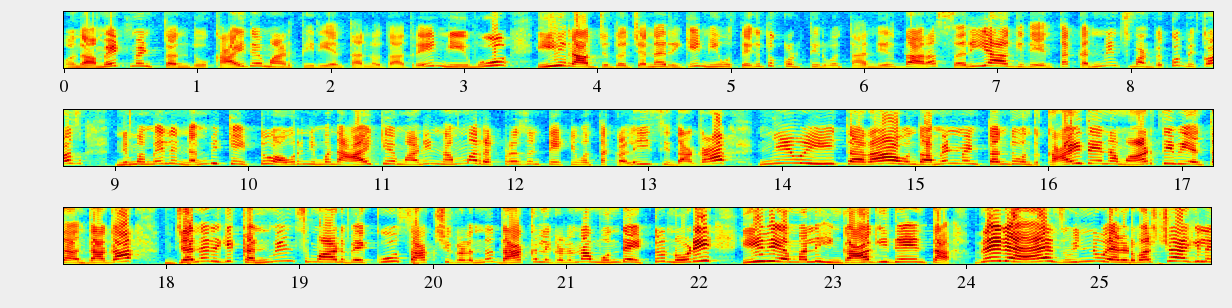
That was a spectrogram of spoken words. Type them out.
ಒಂದು ಅಮೆಂಡ್ಮೆಂಟ್ ತಂದು ಕಾಯ್ದೆ ಮಾಡ್ತೀರಿ ಅಂತ ಅನ್ನೋದಾದರೆ ನೀವು ಈ ರಾಜ್ಯದ ಜನರಿಗೆ ನೀವು ತೆಗೆದುಕೊಳ್ತಿರುವಂತಹ ನಿರ್ಧಾರ ಸರಿಯಾಗಿದೆ ಅಂತ ಕನ್ವಿನ್ಸ್ ಮಾಡಬೇಕು ಬಿಕಾಸ್ ನಿಮ್ಮ ಮೇಲೆ ನಂಬಿಕೆ ಇಟ್ಟು ಅವರು ನಿಮ್ಮನ್ನು ಆಯ್ಕೆ ಮಾಡಿ ನಮ್ಮ ರೆಪ್ರೆಸೆಂಟೇಟಿವ್ ಅಂತ ಕಳುಹಿಸಿದಾಗ ನೀವು ಈ ಥರ ಒಂದು ಅಮೆಂಡ್ಮೆಂಟ್ ತಂದು ಒಂದು ಕಾಯ್ದೆಯನ್ನು ಮಾಡ್ತೀವಿ ಅಂತ ಅಂದಾಗ ಜನರಿಗೆ ಕನ್ವಿನ್ಸ್ ಮಾಡಬೇಕು, ಸಾಕ್ಷಿಗಳನ್ನು, ದಾಖಲೆಗಳನ್ನು ಮುಂದೆ ಇಟ್ಟು ನೋಡಿ ಇ ವಿ ಎಂ ಅಲ್ಲಿ ಹಿಂಗಾಗಿದೆ ಅಂತ. ವೆರೆ ಆಸ್ ಇನ್ನೂ ಎರಡು ವರ್ಷ ಆಗಿಲ್ಲ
